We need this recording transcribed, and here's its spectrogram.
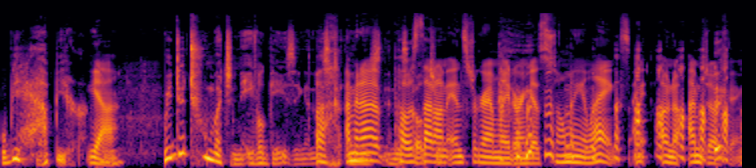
we'll be happier. Yeah. We do too much navel gazing in this. Ugh, I'm gonna this- post that on. Instagram later and get so many likes. I mean, oh no, I'm joking.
